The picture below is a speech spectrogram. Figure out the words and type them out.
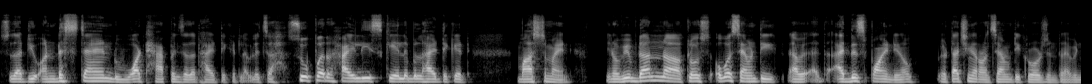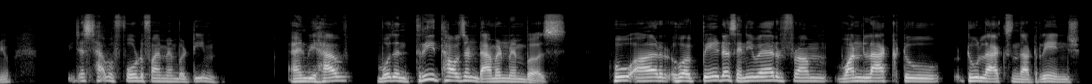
so that you understand what happens at that high ticket level. It's a super highly scalable high ticket mastermind. You know, we've done uh, close over 70 uh, at this point, you know, we're touching around 70 crores in revenue we just have a four to five member team. And we have more than 3000 diamond members who are who have paid us anywhere from 1 lakh to 2 lakhs in that range.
